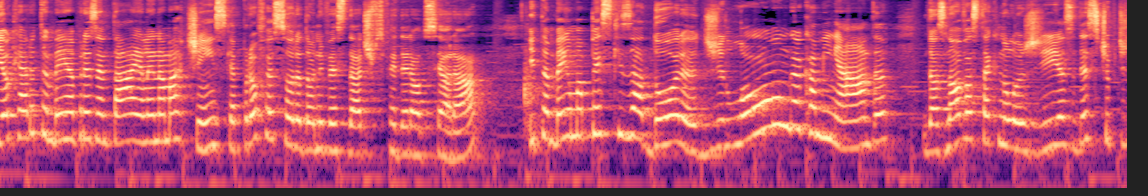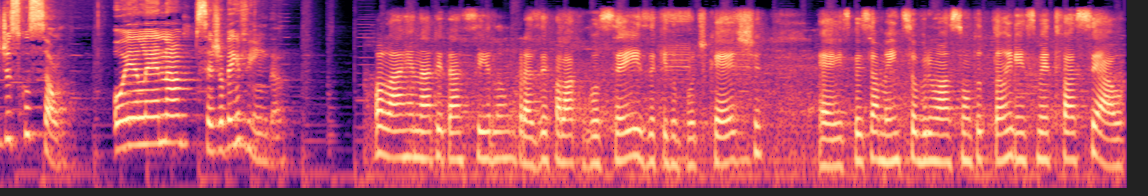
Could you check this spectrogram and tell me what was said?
E eu quero também apresentar a Helena Martins, que é professora da Universidade Federal do Ceará e também uma pesquisadora de longa caminhada das novas tecnologias e desse tipo de discussão. Oi, Helena, seja bem-vinda. Olá, Renata e Tarsila, um prazer falar com vocês aqui no podcast, é, especialmente sobre um assunto tão conhecimento facial.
